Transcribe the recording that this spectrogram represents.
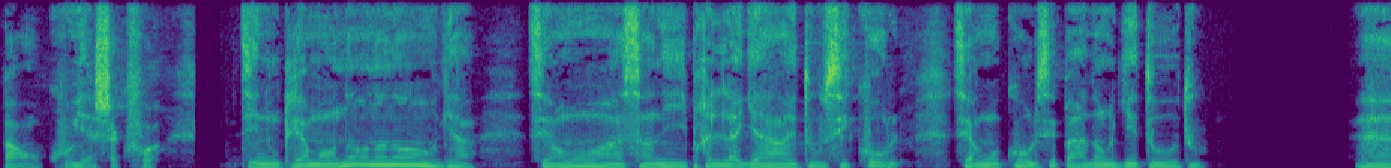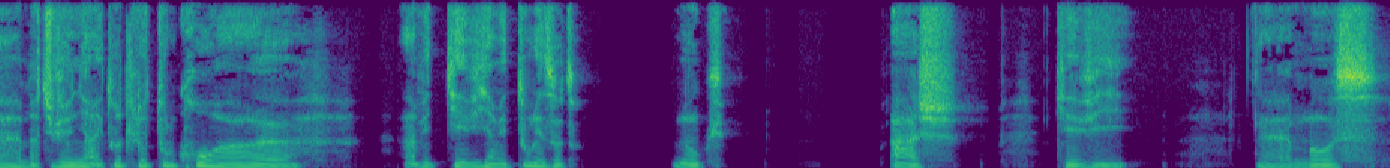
part en couille à chaque fois. Dis-nous clairement non non non gars, c'est vraiment à Saint-Denis, près de la gare et tout, c'est cool. C'est vraiment cool, c'est pas dans le ghetto, tout. Euh, bah, tu veux venir avec tout le, tout le crew, hein. Euh, invite Kevin, invite tous les autres. Donc, H, Kevin, euh, Moss,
